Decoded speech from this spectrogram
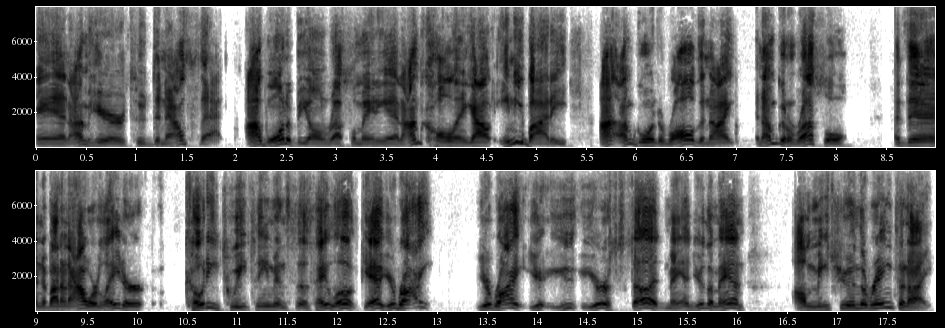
and I'm here to denounce that. I want to be on WrestleMania, and I'm calling out anybody. I, I'm going to Raw tonight, and I'm going to wrestle." And then about an hour later, Cody tweets him and says, "Hey, look, yeah, you're right. You're right. You you you're a stud, man. You're the man. I'll meet you in the ring tonight."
